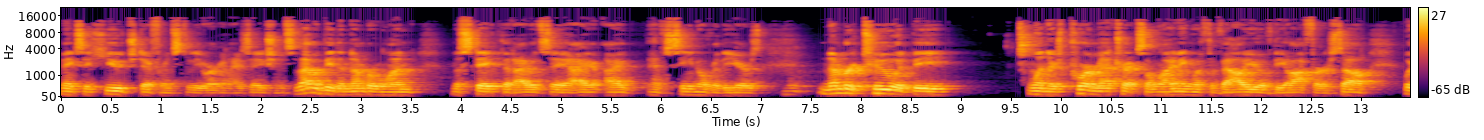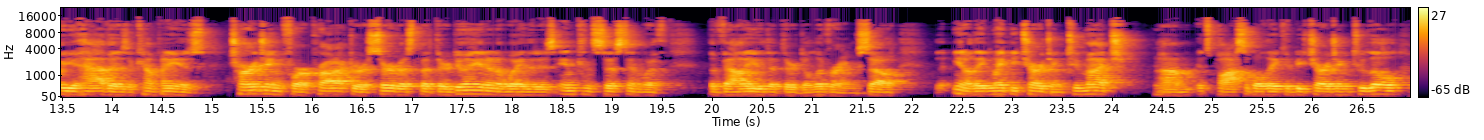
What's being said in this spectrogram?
makes a huge difference to the organization. So that would be the number one mistake that I would say I, I have seen over the years. Mm-hmm. Number two would be when there's poor metrics aligning with the value of the offer. So what you have is a company is charging for a product or a service, but they're doing it in a way that is inconsistent with the value that they're delivering. So, you know, they might be charging too much. Um, it's possible they could be charging too little,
